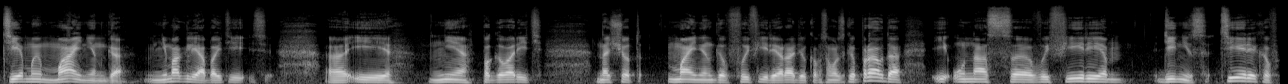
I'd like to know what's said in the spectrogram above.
темы майнинга. Не могли обойтись э, и не поговорить насчет майнингов в эфире радио «Комсомольская правда». И у нас э, в эфире Денис Терехов.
